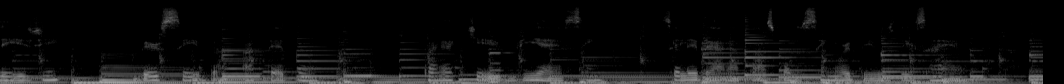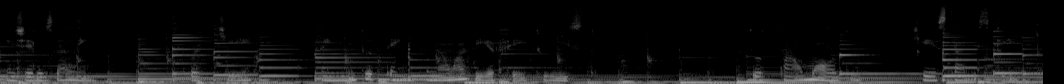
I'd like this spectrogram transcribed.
desde Berseba até Dan, para que viessem celebrar a Páscoa do Senhor Deus de Israel em Jerusalém, porque em muito tempo não havia feito isto, do tal modo que estava escrito.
